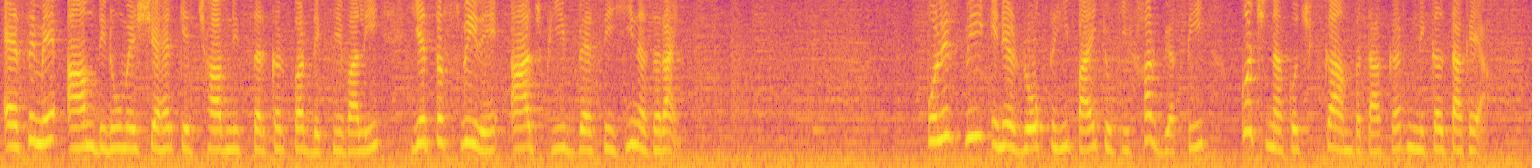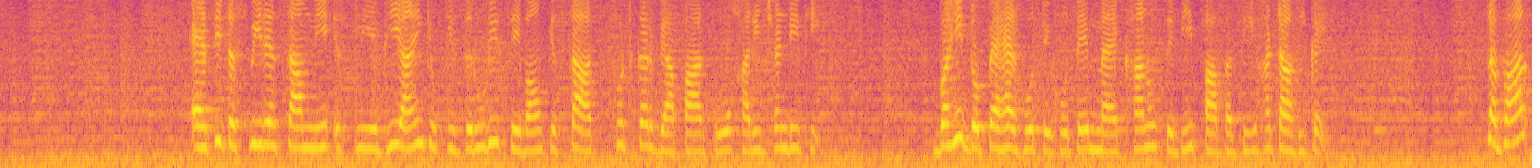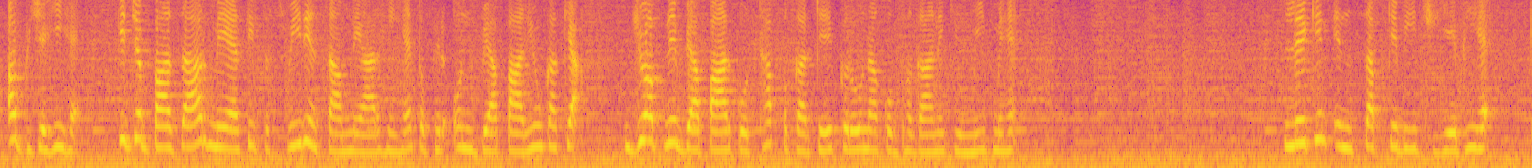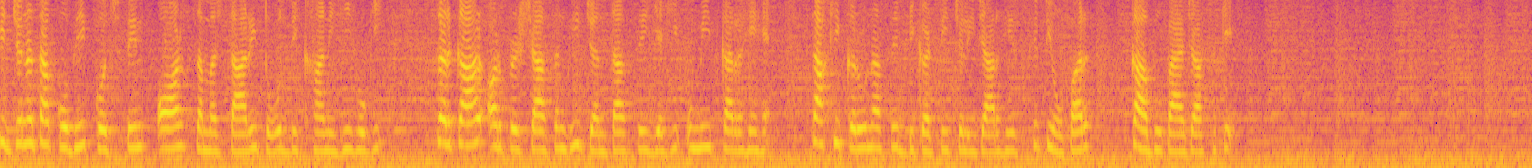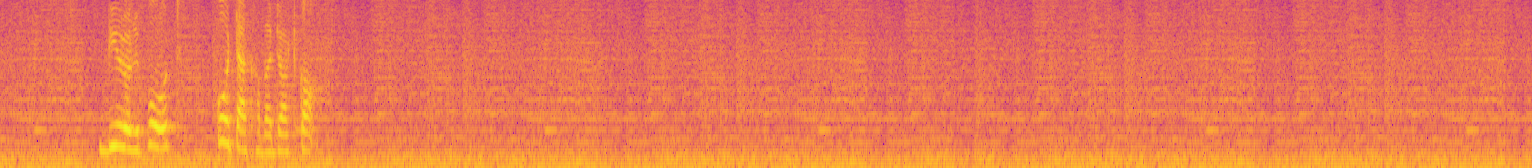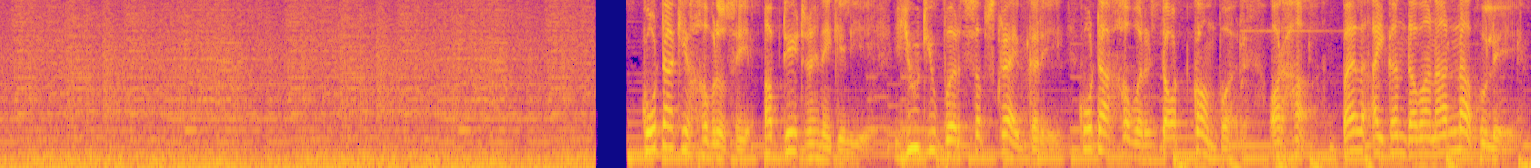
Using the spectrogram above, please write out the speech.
ऐसे में आम दिनों में शहर के छावनी सर्कल पर दिखने वाली ये तस्वीरें आज भी वैसी ही नज़र आईं। पुलिस भी इन्हें रोक नहीं पाई क्योंकि हर व्यक्ति कुछ न कुछ काम बताकर निकलता गया। ऐसी तस्वीरें सामने इसलिए भी आईं क्योंकि ज़रूरी सेवाओं के साथ फुटकर व्यापार को हरी झंडी थी। वहीं दोपहर होते होते मैखानों से भी पाबंदी हटा दी गई। सवाल अब यही है कि जब बाज़ार में ऐसी तस्वीरें सामने आ रही हैं तो फिर उन व्यापारियों का क्या? जो अपने व्यापार को ठप करके कोरोना को भगाने की उम्मीद में है। लेकिन इन सब के बीच ये भी है कि जनता को भी कुछ दिन और समझदारी तो दिखानी ही होगी। सरकार और प्रशासन भी जनता से यही उम्मीद कर रहे हैं ताकि कोरोना से बिगड़ती चली जा रही स्थितियों पर काबू पाया जा सके। ब्यूरो रिपोर्ट, कोटा खबर डॉट कॉम। कोटा की खबरों से अपडेट रहने के लिए YouTube पर सब्सक्राइब करें कोटा खबर डॉट कॉम और हाँ बेल आइकन दबाना ना भूलें।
